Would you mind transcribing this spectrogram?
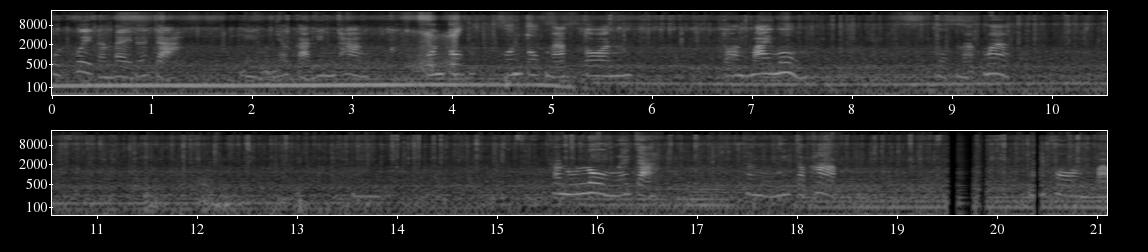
พูดคุยกันได้เด้อจ้ะนี่บรรยากาศริมทางฝนตกฝนตกหนักตอนตอนบ่ายโมงตกหนักมากถนนโล่งเลยจ้ะถนนมิตรภาพคลองไป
